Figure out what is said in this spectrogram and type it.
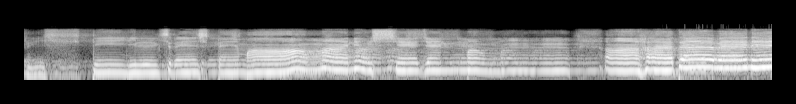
സൃഷ്ടിയിൽ ശ്രേഷ്ഠമാ മനുഷ്യജന്മം. ആഹതവനെ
